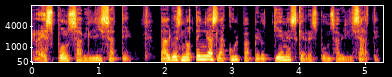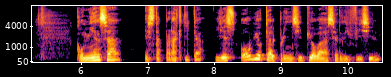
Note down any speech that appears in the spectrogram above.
responsabilízate. Tal vez no tengas la culpa, pero tienes que responsabilizarte. Comienza esta práctica y es obvio que al principio va a ser difícil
